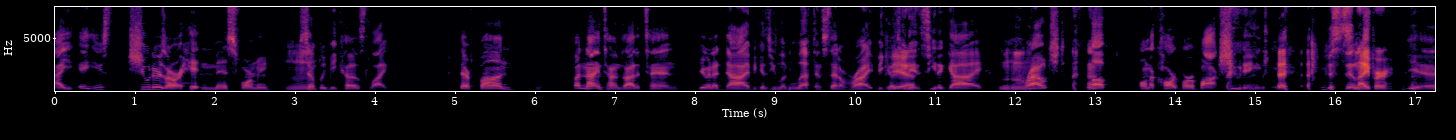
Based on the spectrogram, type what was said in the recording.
i it used shooters are a hit and miss for me mm simply because like they're fun. Yeah. But nine times out of ten, you're gonna die because you look left instead of right because you didn't see the guy hmm crouched up on a cardboard box shooting. Just Sniper, Yeah.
